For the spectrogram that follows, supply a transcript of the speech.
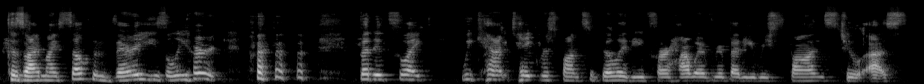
because I myself am very easily hurt. but it's like we can't take responsibility for how everybody responds to us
